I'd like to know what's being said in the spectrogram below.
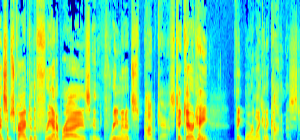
And subscribe to the Free Enterprise in Three Minutes podcast. Take care and hey, think more like an economist.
